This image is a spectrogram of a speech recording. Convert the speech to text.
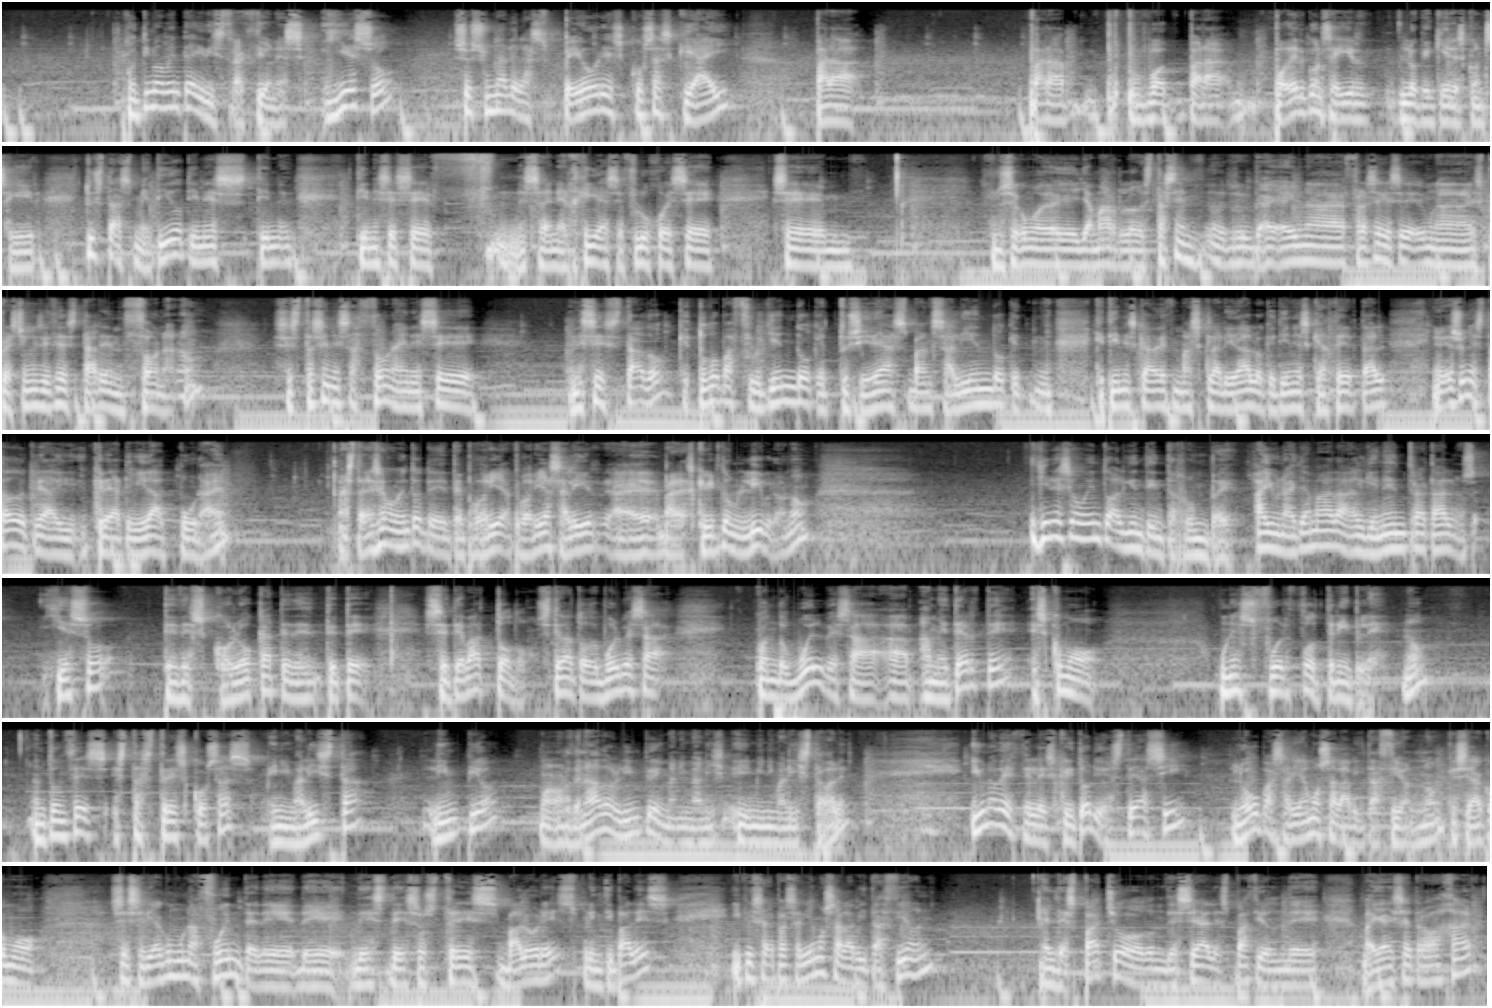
continuamente hay distracciones. Y eso, eso es una de las peores cosas que hay para, para, poder conseguir lo que quieres conseguir. Tú estás metido, tienes, tienes, tienes ese, esa energía, ese flujo, ese, ese no sé cómo llamarlo, estás en, hay una frase que una expresión que se dice estar en zona, ¿no? Si estás en esa zona, en ese, en ese estado, que todo va fluyendo, que tus ideas van saliendo, que, tienes cada vez más claridad lo que tienes que hacer, tal. Es un estado de creatividad pura, ¿eh? Hasta en ese momento te, podría, salir eh, para escribirte un libro, ¿no? Y en ese momento alguien te interrumpe. Hay una llamada, alguien entra, tal. Y eso te descoloca, te, se te va todo, se te va todo. Vuelves a. Cuando vuelves a meterte, es como un esfuerzo triple, ¿no? Entonces, estas tres cosas, minimalista, limpio, bueno, ordenado, limpio y minimalista, ¿vale? Y una vez el escritorio esté así, luego pasaríamos a la habitación, ¿no? Que sea como, sería como una fuente de, esos tres valores principales y pasaríamos a la habitación, el despacho o donde sea el espacio donde vayáis a trabajar,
